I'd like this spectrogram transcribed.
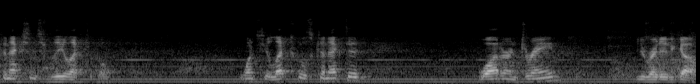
connections for the electrical. Once the electrical is connected, water and drain, you're ready to go.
